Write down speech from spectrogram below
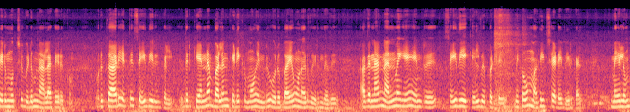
பெருமூச்சு விடும் நாளாக இருக்கும். ஒரு காரியத்தை செய்தீர்கள் இதற்கு என்ன பலன் கிடைக்குமோ என்று ஒரு பய உணர்வு இருந்தது. அதனால் நன்மையே என்று செய்தியை கேள்விப்பட்டு மிகவும் மகிழ்ச்சி அடைவீர்கள். மேலும்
